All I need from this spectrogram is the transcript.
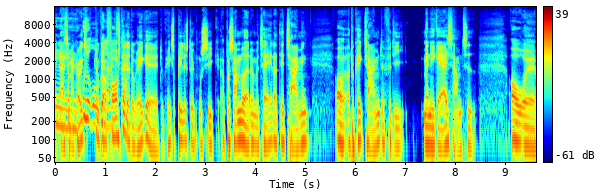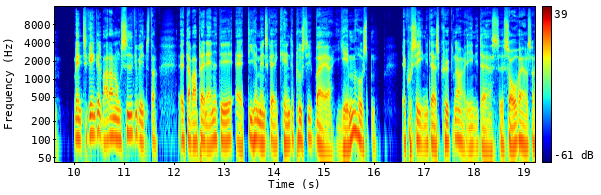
Øh, altså, man kan jo ikke, udråb, du kan jo forestille dig, du kan, ikke, du kan ikke spille et stykke musik, og på samme måde er det jo med teater, det er timing, og, og du kan ikke time det, fordi man ikke er i samme tid. Og, øh, men til gengæld var der nogle sidegevinster. Øh, der var blandt andet det, at de her mennesker, jeg kendte, pludselig var jeg hjemme hos dem. Jeg kunne se ind i deres køkkener og ind i deres øh, soveværelser,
